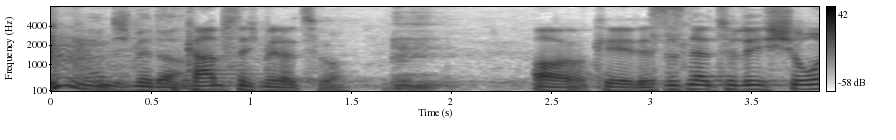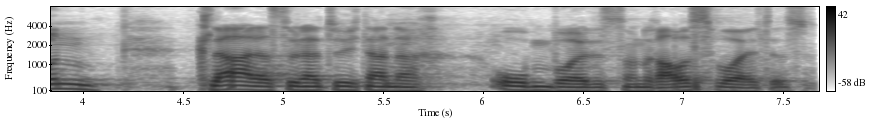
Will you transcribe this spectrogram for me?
War nicht mehr da. Kam es nicht mehr dazu? Oh, okay. Das ist natürlich schon klar, dass du natürlich dann nach oben wolltest und raus wolltest.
